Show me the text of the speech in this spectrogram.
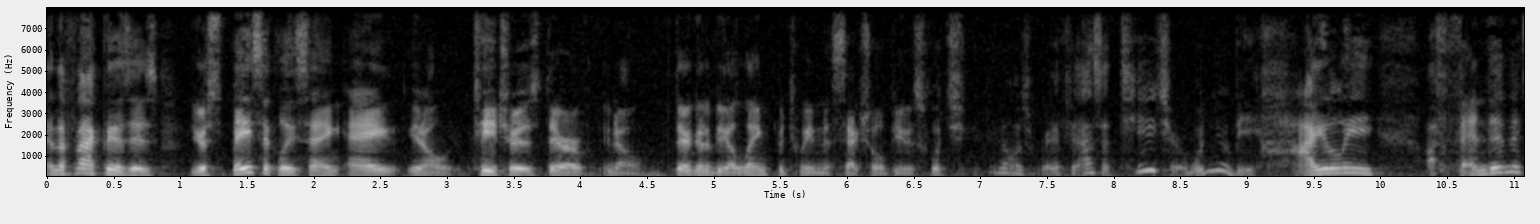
and the fact is, is you're basically saying, a, you know, teachers, they're, you know, they're going to be a link between the sexual abuse, which, you know, is, if, as a teacher, wouldn't you be highly offended?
